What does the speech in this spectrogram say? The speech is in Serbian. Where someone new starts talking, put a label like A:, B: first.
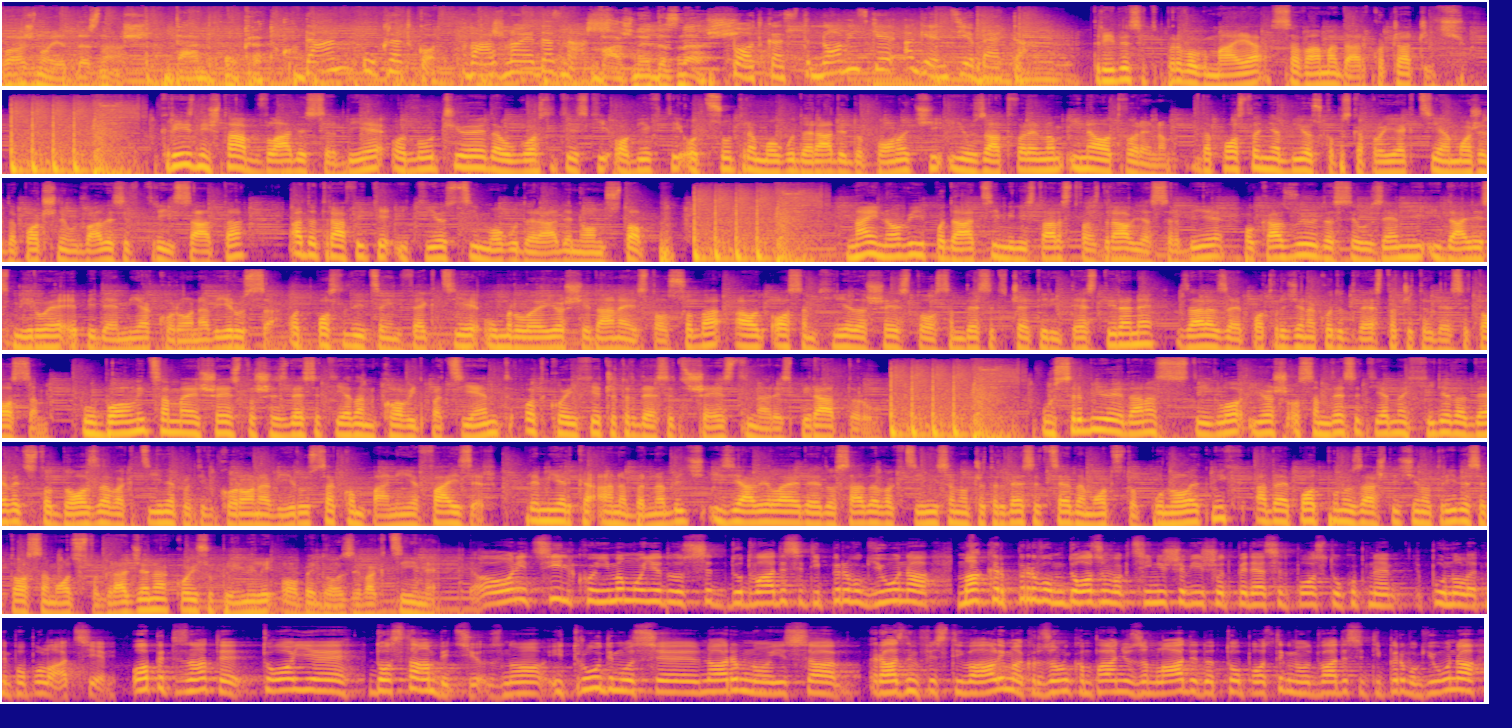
A: Važno je da znaš.
B: Dan ukratko.
C: Dan ukratko. Važno je da znaš.
B: Važno je da znaš.
C: Podcast novinske agencije Beta.
D: 31. maja sa vama Darko Čačić. Krizni štab vlade Srbije odlučio je da ugostiteljski objekti od sutra mogu da rade do ponoći i u zatvorenom i na otvorenom, da poslednja bioskopska projekcija može da počne u 23 sata, a da trafike i kiosci mogu da rade non stop. Najnoviji podaci Ministarstva zdravlja Srbije pokazuju da se u zemlji i dalje smiruje epidemija koronavirusa. Od posledica infekcije umrlo je još 11 osoba, a od 8684 testirane zaraza je potvrđena kod 248. U bolnicama je 661 COVID pacijent, od kojih je 46 na respiratoru. U Srbiju je danas stiglo još 81.900 doza vakcine protiv koronavirusa kompanije Pfizer. Premijerka Ana Brnabić izjavila je da je do sada vakcinisano 47% punoletnih, a da je potpuno zaštićeno 38% građana koji su primili obe doze vakcine.
E: Oni cilj koji imamo je do, se, do 21. juna makar prvom dozom vakciniše više od 50% ukupne punoletne populacije. Opet, znate, to je dosta ambiciozno i trudimo se naravno i sa raznim festivalima kroz onu kampanju za mlade da to postignemo od 21. juna.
